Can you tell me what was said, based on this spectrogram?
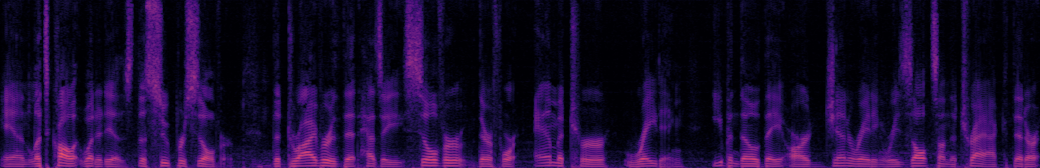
And let's call it what it is the super silver. Mm-hmm. The driver that has a silver, therefore amateur rating, even though they are generating results on the track that are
